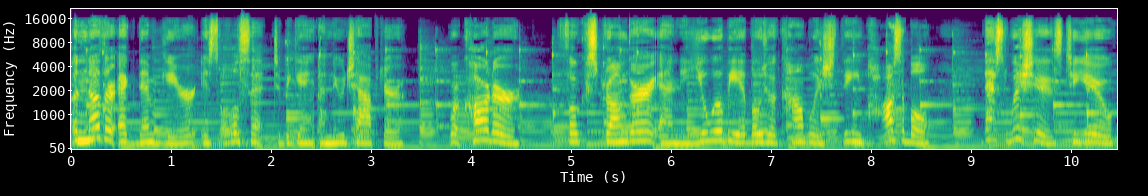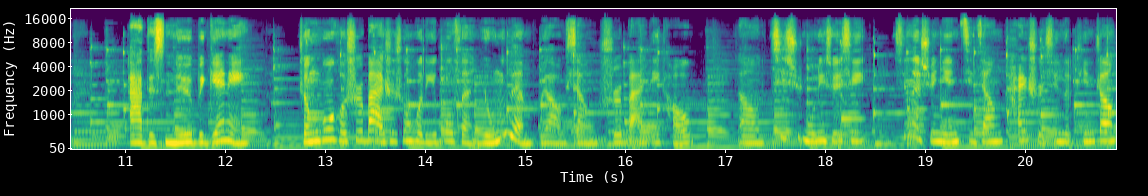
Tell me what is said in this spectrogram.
Another academic year is all set to begin a new chapter. Work harder, focus stronger, and you will be able to accomplish the impossible. Best wishes to you at this new beginning. 成功和失败是生活的一部分，永远不要向失败低头，要继续努力学习。新的学年即将开始新的篇章，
